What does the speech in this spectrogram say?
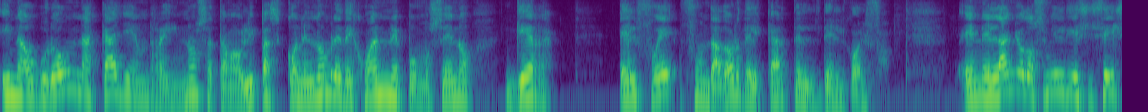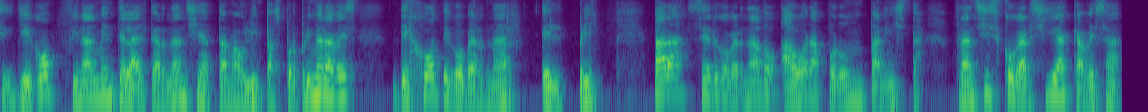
inauguró una calle en Reynosa, Tamaulipas, con el nombre de Juan Nepomuceno Guerra. Él fue fundador del cártel del Golfo. En el año 2016 llegó finalmente la alternancia Tamaulipas. Por primera vez dejó de gobernar el PRI para ser gobernado ahora por un panista, Francisco García Cabeza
